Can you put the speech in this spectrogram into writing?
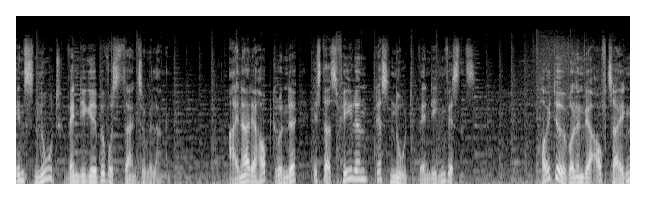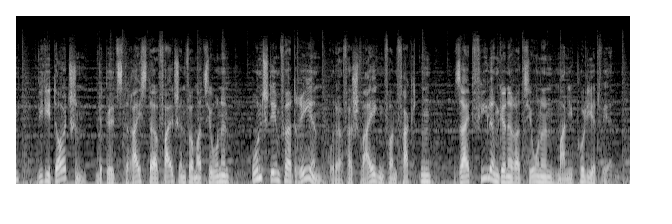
ins notwendige Bewusstsein zu gelangen? Einer der Hauptgründe ist das Fehlen des notwendigen Wissens. Heute wollen wir aufzeigen, wie die Deutschen mittels dreister Falschinformationen und dem Verdrehen oder Verschweigen von Fakten seit vielen Generationen manipuliert werden.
